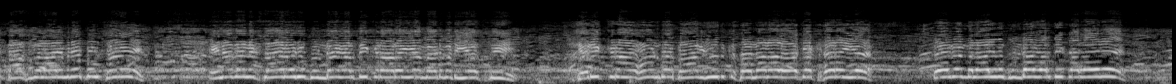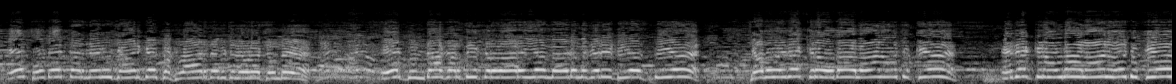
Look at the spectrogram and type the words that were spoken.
10 ਮੁਲਾਜ਼ਮ ਨੇ ਪੁਲਿਸ ਵਾਲੇ। ਇਹਨਾਂ ਦਾ ਨੁਕਸਾਨ ਹੋ ਜੂ ਗੁੰਡਾਗਰਦੀ ਕਰਾ ਰਹੀ ਹੈ ਮੈਡਮ ਡੀਐਸਪੀ। ਜਿਹੜੀ ਕਰਾ ਹੋਣ ਦੇ ਬਾਵਜੂਦ ਕਿਸਾਨਾਂ ਨਾਲ ਆ ਕੇ ਖੜ ਰਹੀ ਹੈ। ਤੇ ਇਹਦੇ ਮੁਲਾਜ਼ਮ ਗੁੰਡਾਗਰਦੀ ਕਰ ਰਹੇ ਨੇ। ਇਹ ਤੁਹਾਡੇ ਧਰਨੇ ਨੂੰ ਜਾਣ ਕੇ ਬਖਲਾਰ ਦੇ ਵਿੱਚ ਲਿਆਉਣਾ ਚਾਹੁੰਦੇ ਆ। ਇਹ ਗੁੰਡਾਗਰਦੀ ਕਰਵਾ ਰਹੀ ਹੈ ਮੈਡਮ ਜਿਹੜੀ ਡੀਐਸਪੀ ਹੈ। ਜਦੋਂ ਇਹਦੇ ਘਰਾਓ ਦਾ ਐਲਾਨ ਹੋ ਚੁੱਕਿਆ ਇਹਦੇ ਘਰਾਓ ਦਾ ਐਲਾਨ ਹੋ ਚੁੱਕਿਆ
